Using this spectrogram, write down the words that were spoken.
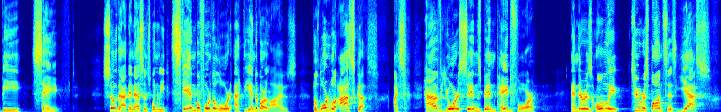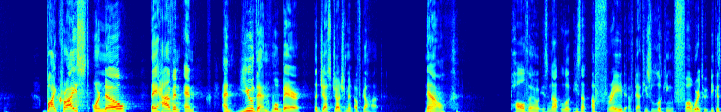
be saved. So that, in essence, when we stand before the Lord at the end of our lives, the Lord will ask us, Have your sins been paid for? And there is only two responses yes, by Christ, or no, they haven't, and, and you then will bear the just judgment of God. Now, Paul, though, is not look, he's not afraid of death. He's looking forward to it because,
